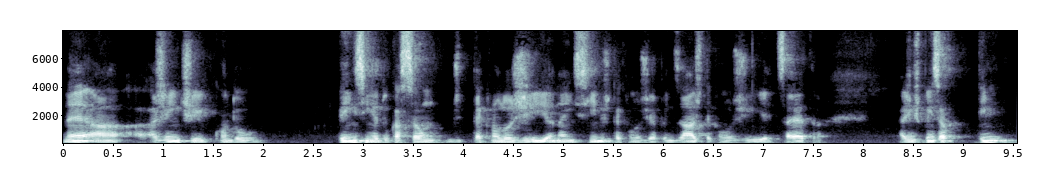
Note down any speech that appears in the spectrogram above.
né, a, a gente, quando pensa em educação de tecnologia, né, ensino de tecnologia, aprendizagem de tecnologia, etc., a gente pensa, tem,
